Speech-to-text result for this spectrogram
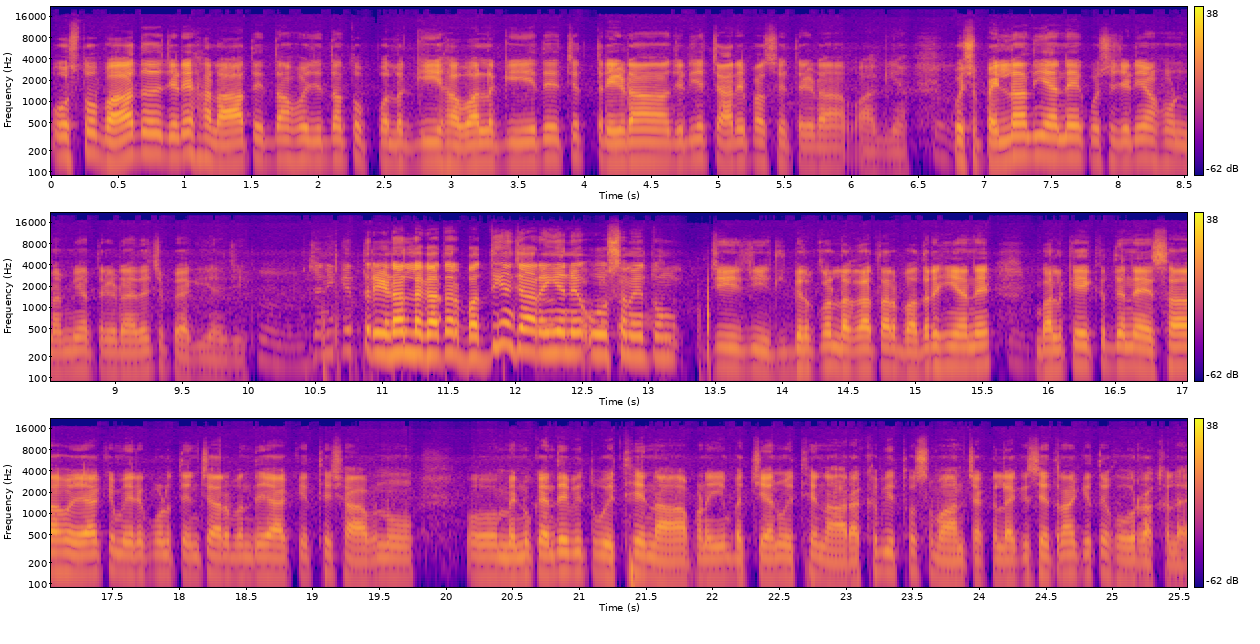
ਉਸ ਤੋਂ ਬਾਅਦ ਜਿਹੜੇ ਹਾਲਾਤ ਇਦਾਂ ਹੋਏ ਜਿੱਦਾਂ ਧੁੱਪ ਲੱਗੀ ਹਵਾ ਲੱਗੀ ਇਹਦੇ ਚ ਤਰੇੜਾਂ ਜਿਹੜੀਆਂ ਚਾਰੇ ਪਾਸੇ ਤਰੇੜਾਂ ਆ ਗਈਆਂ। ਕੁਝ ਪਹਿਲਾਂ ਦੀਆਂ ਨੇ ਕੁਝ ਜਿਹੜੀਆਂ ਹੁਣ ਨਵੀਆਂ ਤਰੇੜਾਂ ਇਹਦੇ ਚ ਪੈ ਗਈਆਂ ਜੀ। ਜਾਨੀ ਕਿ ਤਰੇੜਾਂ ਲਗਾਤਾਰ ਵੱਧਦੀਆਂ ਜਾ ਰਹੀਆਂ ਨੇ ਉਸ ਸਮੇਂ ਤੋਂ? ਜੀ ਜੀ ਬਿਲਕੁਲ ਲਗਾਤਾਰ ਵੱਧ ਰਹੀਆਂ ਨੇ। ਬਲਕਿ ਇੱਕ ਦਿਨ ਐਸਾ ਹੋਇਆ ਕਿ ਮੇਰੇ ਕੋਲ ਤਿੰਨ ਚਾਰ ਬੰਦੇ ਆ ਕੇ ਇੱਥੇ ਸ਼ਾਮ ਨੂੰ ਉਹ ਮੈਨੂੰ ਕਹਿੰਦੇ ਵੀ ਤੂੰ ਇੱਥੇ ਨਾ ਆਪਣੇ ਬੱਚਿਆਂ ਨੂੰ ਇੱਥੇ ਨਾ ਰੱਖ ਵੀ ਇੱਥੋਂ ਸਮਾਨ ਚੱਕ ਲੈ ਕਿਸੇ ਤਰ੍ਹਾਂ ਕਿਤੇ ਹੋਰ ਰੱਖ ਲੈ।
